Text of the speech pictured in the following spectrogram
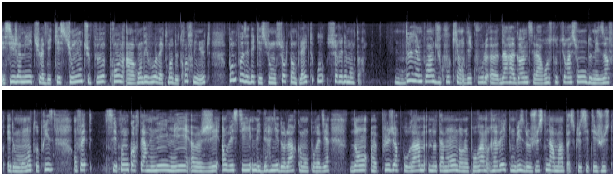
Et si jamais tu as des questions, tu peux prendre un rendez-vous avec moi de 30 minutes pour me poser des questions sur le template ou sur Elementor. Deuxième point du coup qui en découle euh, d'Aragon, c'est la restructuration de mes offres et de mon entreprise. En fait, c'est pas encore terminé, mais euh, j'ai investi mes derniers dollars, comme on pourrait dire, dans euh, plusieurs programmes, notamment dans le programme Réveille ton bis de Justine Arma, parce que c'était juste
